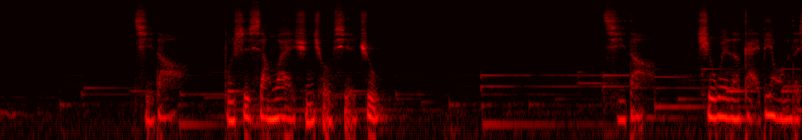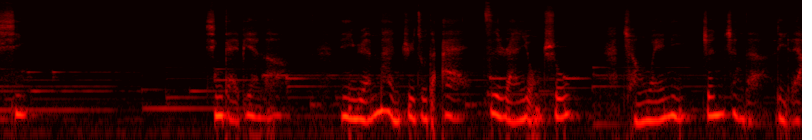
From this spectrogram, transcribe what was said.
祈祷不是向外寻求协助，祈祷是为了改变我们的心。心改变了，你圆满具足的爱自然涌出，成为你真正的力量。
